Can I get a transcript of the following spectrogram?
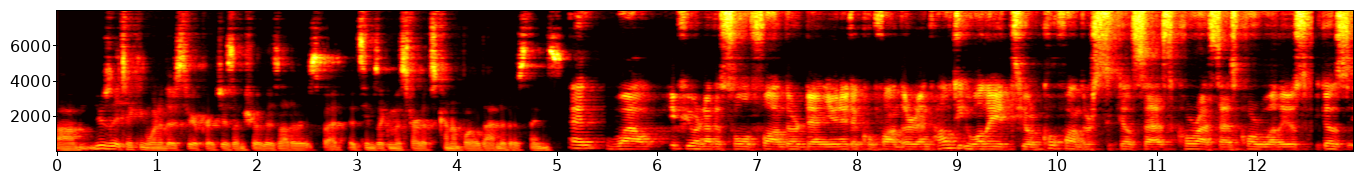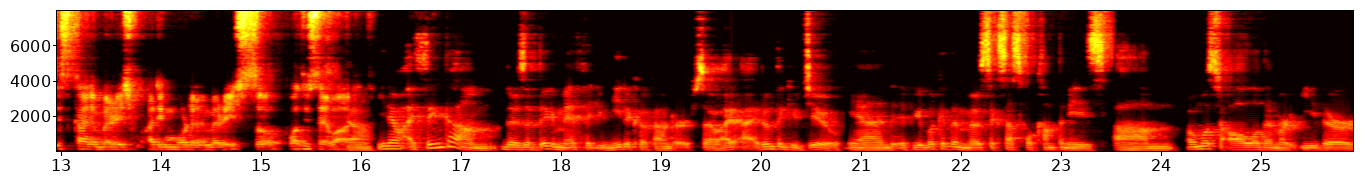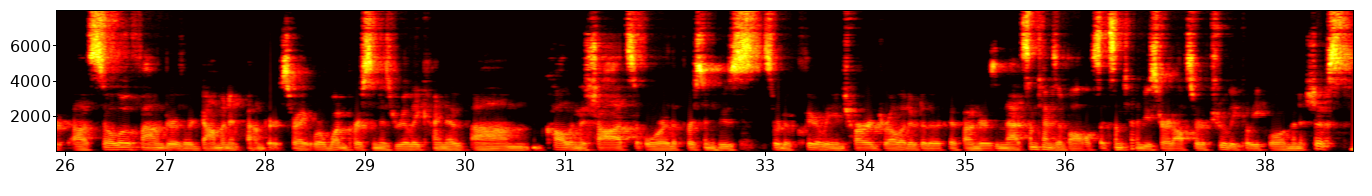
um, usually taking one of those three approaches. I'm sure there's others, but it seems like most startups kind of boil down to those things. And well, if you're not a sole founder, then you need a co-founder. And how to evaluate your co-founder's skill sets, core assets, core values, because it's kind of marriage. I think more than a marriage. So what do you say about yeah. it? You know, I think um, there's a big myth that you need a co-founder. So I, I, don't think you do. And if you look at the most successful companies, um, almost all of them are either uh, solo founders or dominant founders, right? Where one person is really kind of of um, calling the shots or the person who's sort of clearly in charge relative to their co-founders. And that sometimes evolves. Like sometimes you start off sort of truly co-equal and then it shifts.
